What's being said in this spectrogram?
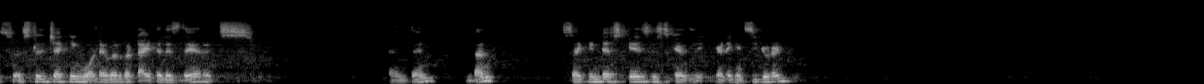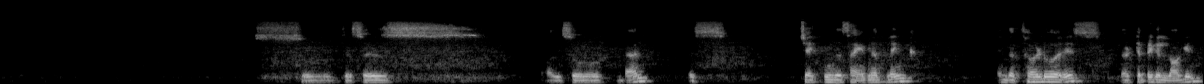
so still checking whatever the title is there. It's and then done. Second test case is getting executed so this is also done is checking the sign up link. And the third one is the typical login.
